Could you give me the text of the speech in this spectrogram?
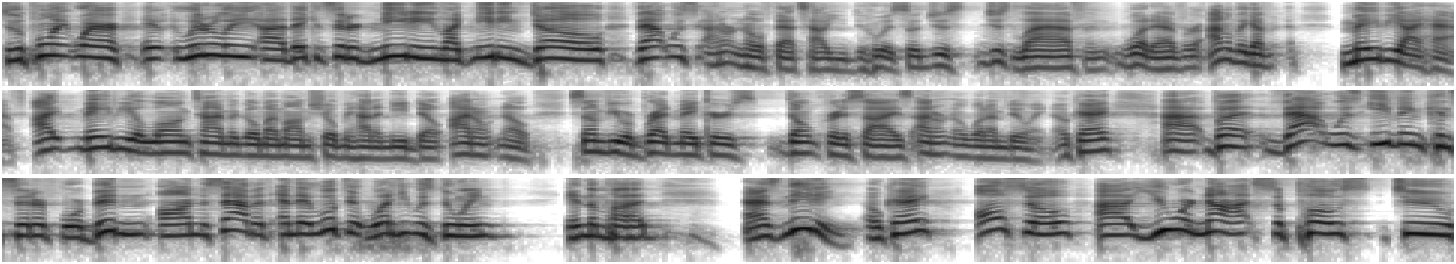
To the point where it literally uh, they considered kneading like kneading dough. That was i don't know if that's how you do it so just just laugh and whatever. I don't think i've maybe i have. I maybe a long time ago my mom showed me how to knead dough. I don't know. Some of you are bread makers. Don't criticize. I don't know what i'm doing okay? Uh, but that was even considered forbidden on the sabbath and they looked at what he was doing in the mud as kneading, okay? Also, uh, you were not supposed to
